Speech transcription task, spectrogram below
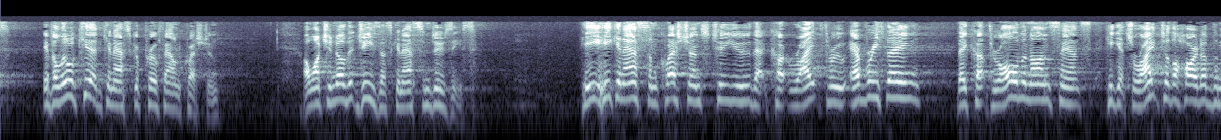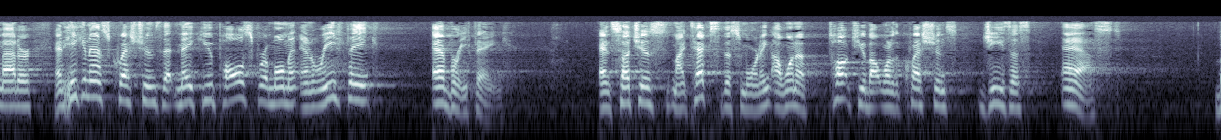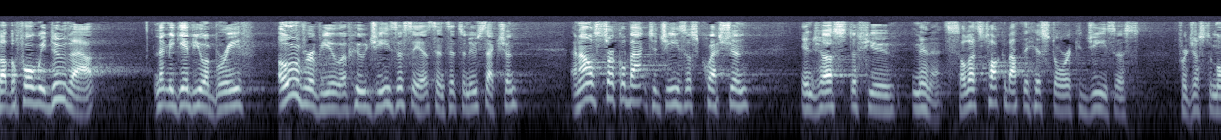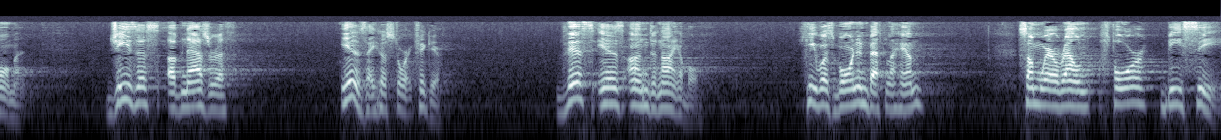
If a little kid can ask a profound question, I want you to know that Jesus can ask some doozies. He, he can ask some questions to you that cut right through everything. They cut through all the nonsense. He gets right to the heart of the matter. And he can ask questions that make you pause for a moment and rethink everything. And such is my text this morning. I want to talk to you about one of the questions Jesus asked. But before we do that, let me give you a brief overview of who Jesus is, since it's a new section. And I'll circle back to Jesus' question in just a few minutes. So let's talk about the historic Jesus for just a moment. Jesus of Nazareth is a historic figure. This is undeniable. He was born in Bethlehem somewhere around 4 BC.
